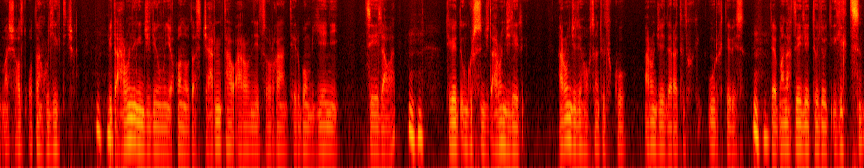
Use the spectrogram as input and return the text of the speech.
маш удаан хүлээгдэж байгаа. Бид 11 жилийн өмнө Японуудаас 65.6 тэрбум йений зээл аваад Тэгээд өнгөрсөн жил 10 жилээр 10 жилийн хугацаанд төлөхгүй 10 жилийн дараа төлөх үүрэгтэй байсан. Тэгээд манайх зээлээ төлөөд эхэлсэн.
